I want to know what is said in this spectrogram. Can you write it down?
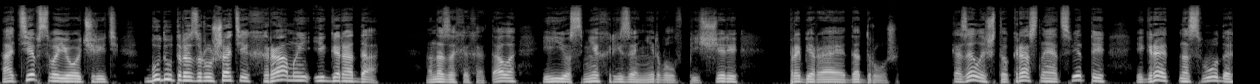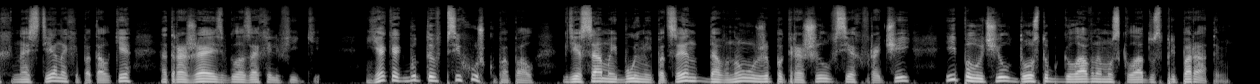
А те, в свою очередь, будут разрушать их храмы и города. Она захохотала, и ее смех резонировал в пещере, пробирая до дрожи. Казалось, что красные отсветы играют на сводах, на стенах и потолке, отражаясь в глазах эльфийки. Я как будто в психушку попал, где самый буйный пациент давно уже покрошил всех врачей и получил доступ к главному складу с препаратами.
